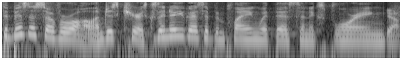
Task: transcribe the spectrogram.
The business overall. I'm just curious because I know you guys have been playing with this and exploring. Yeah.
